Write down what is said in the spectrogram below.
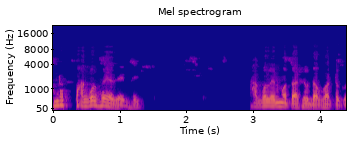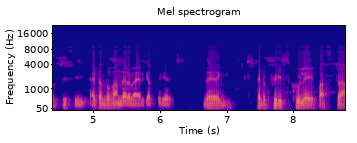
আমরা পাগল হয়ে যাই ভাই। পাগলের মতো আসলে ব্যবহারটা করতেছি। একটা দোকানদারের ভাইয়ের কাছ থেকে একটা ফ্রিজ খুলে পাঁচটা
